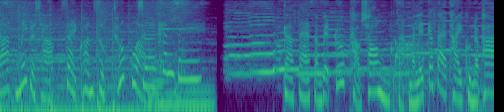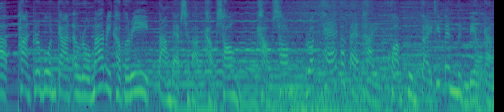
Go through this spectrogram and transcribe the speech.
ยากไม่กระชับ ใส่ความสุขทุกวันเจอกันดี กาแฟสำเร็จรูปขาวช่อง จากเมล็ดกาแฟไทยคุณภาพ ผ่านกระบวนการ Aroma Recovery ตามแบบฉบับขาวช่องขาวช่องรสแท้กาแฟไทย ความภูมิใจที่เป็นหนึ่งเดียวกัน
